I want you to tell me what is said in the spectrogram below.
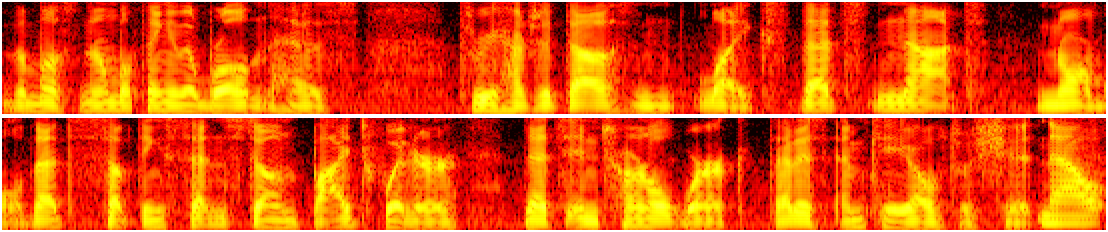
the most normal thing in the world, and has 300,000 likes. That's not normal. That's something set in stone by Twitter. That's internal work. That is MK Ultra shit. Now,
